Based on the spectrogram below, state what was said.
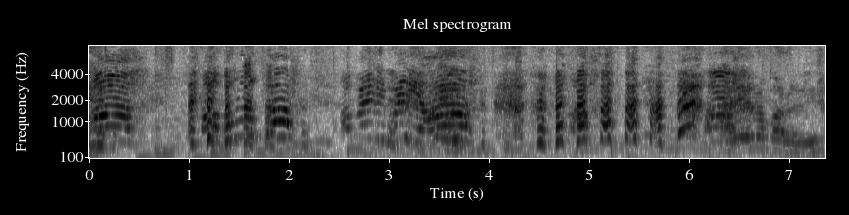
아, 아 너무 높아. 아 빨리 빨리 아. 아래로 바로 위로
